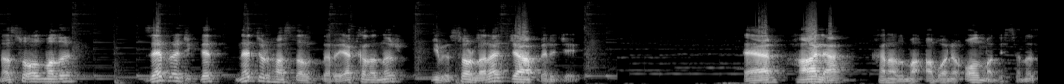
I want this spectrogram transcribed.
nasıl olmalı? Zebraciklet ne tür hastalıklara yakalanır gibi sorulara cevap vereceğim. Eğer hala kanalıma abone olmadıysanız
